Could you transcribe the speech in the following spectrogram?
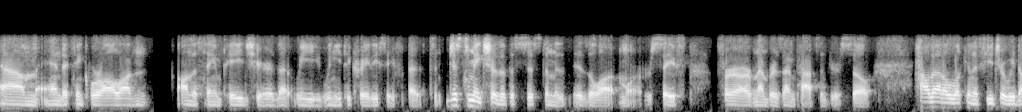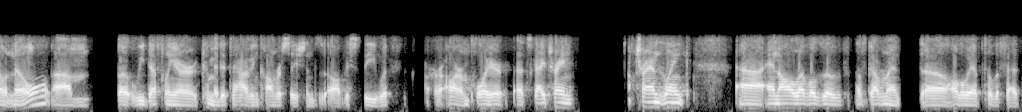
um, and I think we're all on on the same page here that we, we need to create a safe, uh, to, just to make sure that the system is, is a lot more safe for our members and passengers. So, how that'll look in the future, we don't know. Um, but we definitely are committed to having conversations, obviously, with our, our employer at SkyTrain, TransLink, uh, and all levels of, of government, uh, all the way up to the feds.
